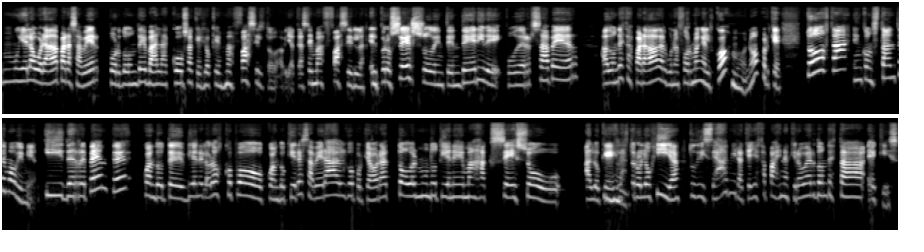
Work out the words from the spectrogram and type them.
muy elaborada para saber por dónde va la cosa, que es lo que es más fácil todavía. Te hace más fácil el proceso de entender y de poder saber a dónde estás parada de alguna forma en el cosmos, ¿no? Porque todo está en constante movimiento y de repente cuando te viene el horóscopo, cuando quieres saber algo, porque ahora todo el mundo tiene más acceso a lo que es la astrología, tú dices, ah, mira, aquí hay esta página, quiero ver dónde está X,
